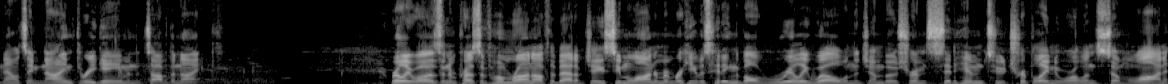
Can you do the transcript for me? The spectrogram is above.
Now it's a 9 3 game in the top of the ninth. Really was an impressive home run off the bat of J.C. Milan. Remember, he was hitting the ball really well when the Jumbo Shrimp sent him to AAA New Orleans. So Milan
